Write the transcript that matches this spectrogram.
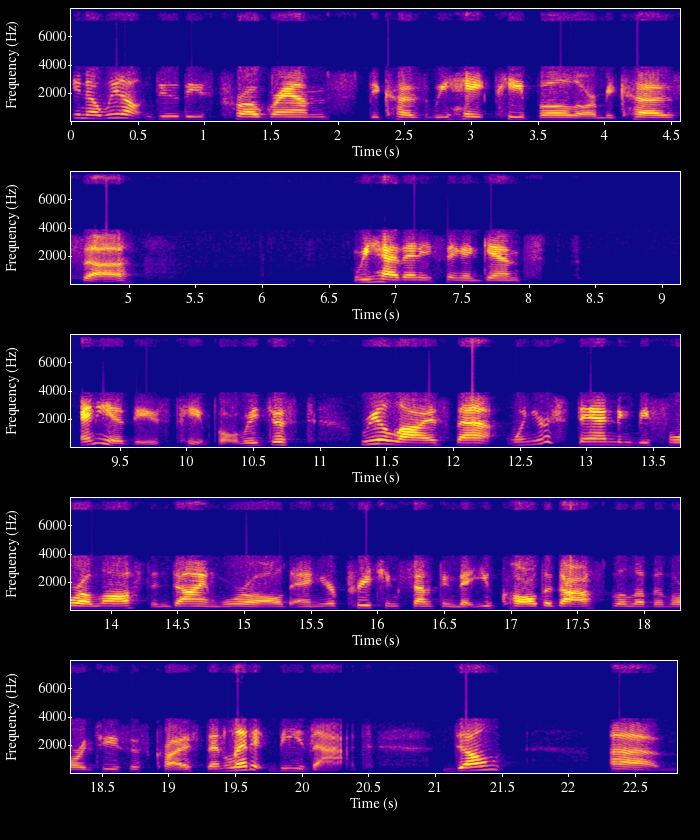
you know, we don't do these programs because we hate people or because uh, we have anything against any of these people. We just realize that when you're standing before a lost and dying world and you're preaching something that you call the gospel of the Lord Jesus Christ, then let it be that. Don't, um,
